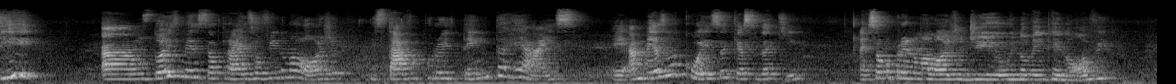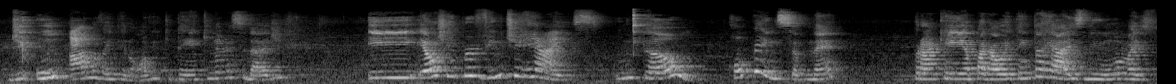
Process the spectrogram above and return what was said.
E há uns dois meses atrás eu vi numa loja, estava por 80 reais. É a mesma coisa que essa daqui. Essa eu comprei numa loja de R$1,99, de 1 a 99, que tem aqui na minha cidade. E eu achei por 20 reais. Então, compensa, né? Pra quem ia pagar 80 reais nenhuma, mas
